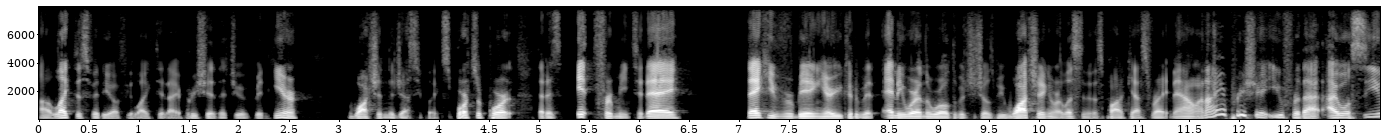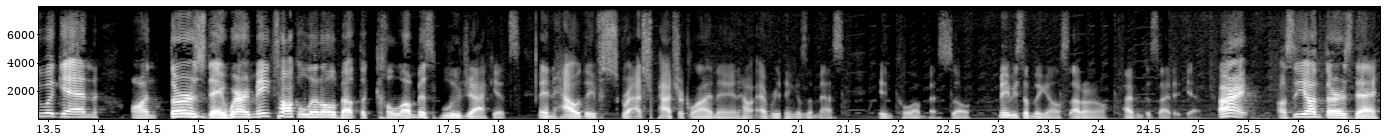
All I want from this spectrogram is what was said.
Uh, like this video if you liked it. I appreciate that you have been here watching the Jesse Blake Sports Report. That is it for me today. Thank you for being here. You could have been anywhere in the world, but you chose to be watching or listening to this podcast right now. And I appreciate you for that. I will see you again on Thursday, where I may talk a little about the Columbus Blue Jackets and how they've scratched Patrick Laine and how everything is a mess in Columbus. So maybe something else. I don't know. I haven't decided yet. All right. I'll see you on Thursday.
